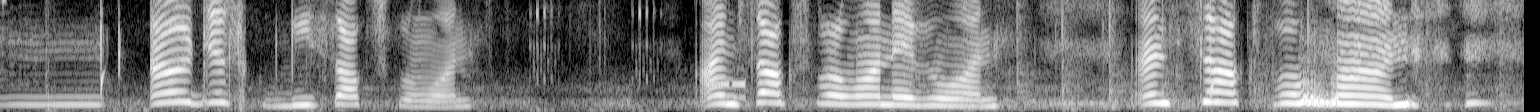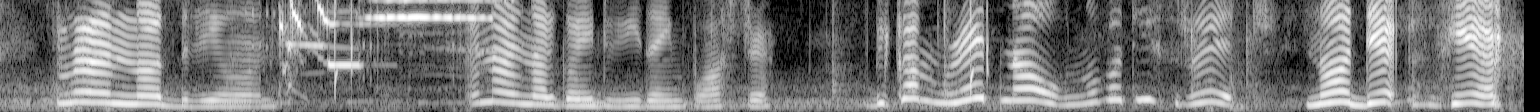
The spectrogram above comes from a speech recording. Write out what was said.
Mm, I'll just be socks for one. I'm socks for one, everyone. I'm socks for one. but I'm not the real one. And I'm not going to be the imposter. Become red now. Nobody's red. No, they're here.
